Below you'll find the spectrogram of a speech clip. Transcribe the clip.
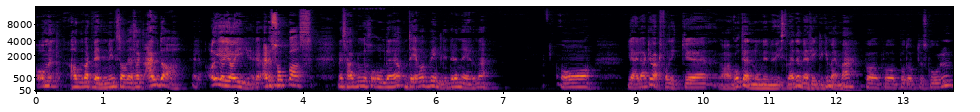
Å, men hadde det vært vennen min, så hadde jeg sagt au da. Eller oi, oi, oi. Eller er det såpass? Mens her må du holde det ned. Og det var veldig drenerende. Og jeg lærte i hvert fall ikke har godt hende noen underviste meg det, men jeg fikk det ikke med meg på, på, på doktorskolen.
